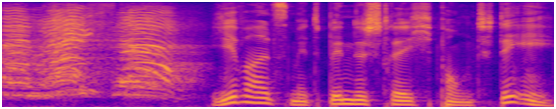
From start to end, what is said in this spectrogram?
haben Rechte! jeweils mit Bindestrich.de.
